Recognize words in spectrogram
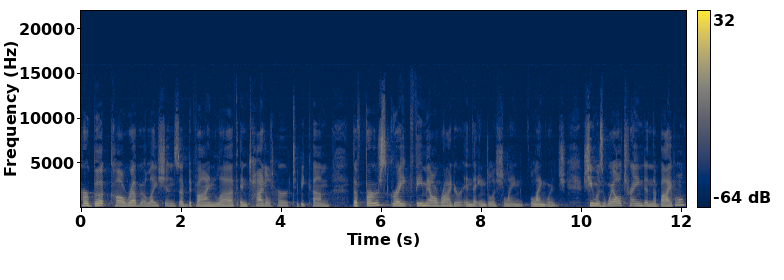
Her book, called Revelations of Divine Love, entitled her to become the first great female writer in the English language. She was well trained in the Bible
